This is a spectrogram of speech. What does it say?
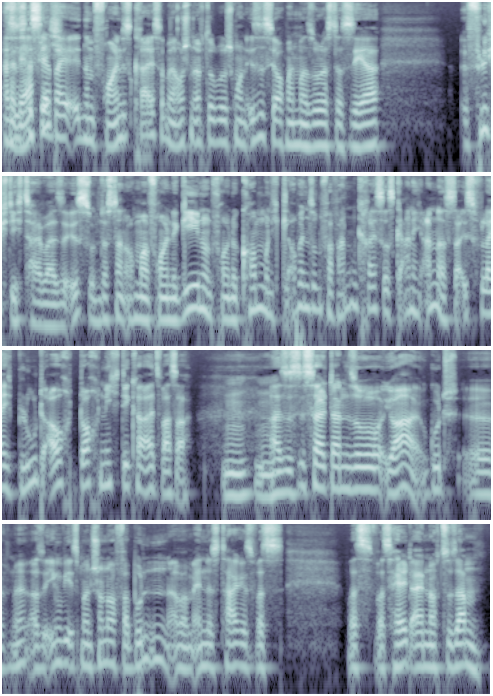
Also es ist ja bei in einem Freundeskreis, haben wir auch schon öfter darüber gesprochen, ist es ja auch manchmal so, dass das sehr flüchtig teilweise ist und dass dann auch mal Freunde gehen und Freunde kommen und ich glaube in so einem Verwandtenkreis ist das gar nicht anders. Da ist vielleicht Blut auch doch nicht dicker als Wasser. Mhm. Also es ist halt dann so, ja gut, äh, ne? also irgendwie ist man schon noch verbunden, aber am Ende des Tages, was, was, was hält einen noch zusammen?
